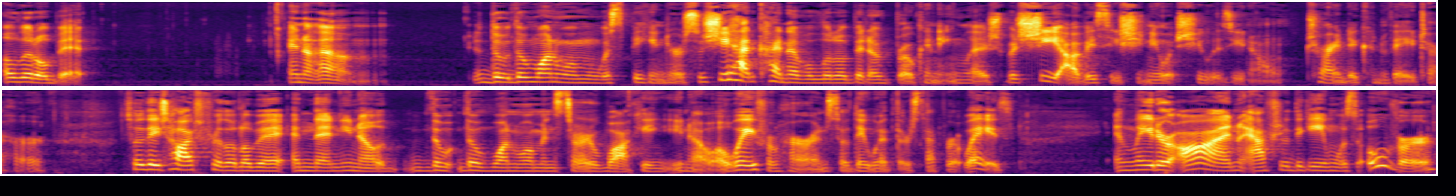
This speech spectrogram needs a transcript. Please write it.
a little bit. And um the the one woman was speaking to her. So she had kind of a little bit of broken english but she obviously she knew what she was you know trying to convey to her. So they talked for a little bit and then you know the the one woman started walking you know away from her and so they went their separate ways. And later on after the game was over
